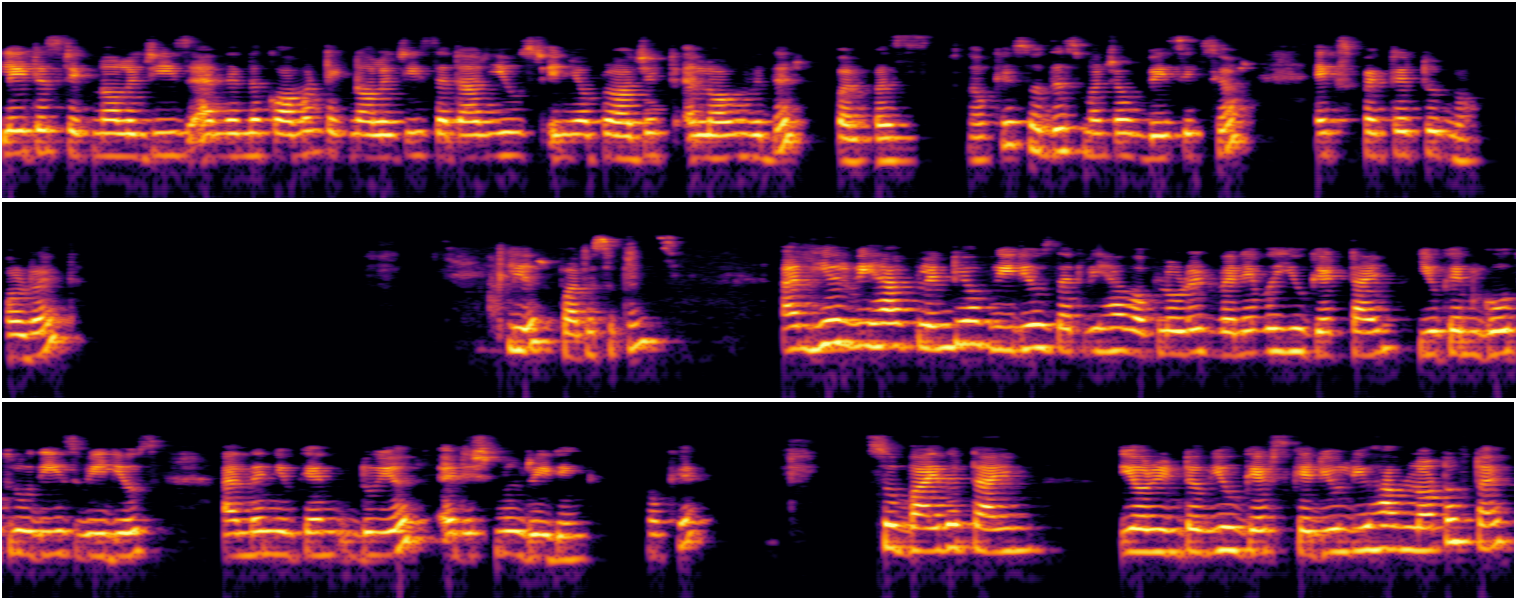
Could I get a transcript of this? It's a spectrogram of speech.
latest technologies and then the common technologies that are used in your project along with their purpose okay? So this much of basics you're expected to know all right clear participants. And here we have plenty of videos that we have uploaded. Whenever you get time you can go through these videos and then you can do your additional reading okay? So by the time your interview gets scheduled you have a lot of time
